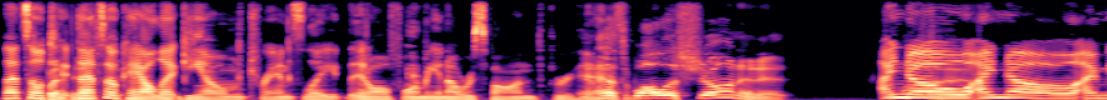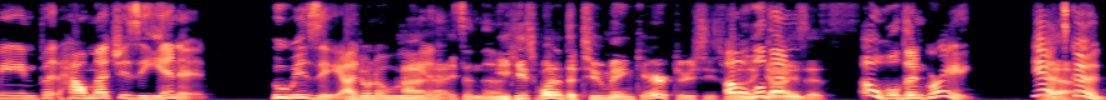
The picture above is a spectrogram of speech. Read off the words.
That's okay. But That's okay. I'll let Guillaume translate it all for me, and I'll respond through him. it has Wallace Shawn in it. I know, on. I know. I mean, but how much is he in it? Who is he? I don't know who he I- is I- in the. He's one of the two main characters. He's one Oh, of the well then- that's oh well, then great. Yeah, it's good.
